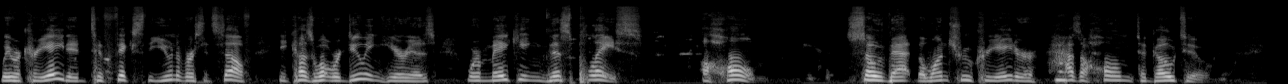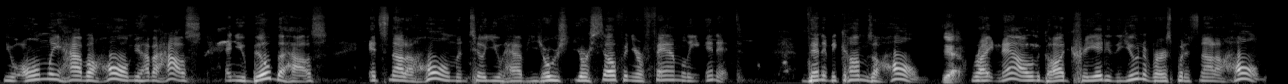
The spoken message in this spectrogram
We were created to fix the universe itself because what we're doing here is we're making this place a home so that the one true creator has a home to go to. You only have a home, you have a house, and you build the house. It's not a home until you have your, yourself and your family in it. Then it becomes a home. Yeah. Right now, God created the universe, but it's not a home.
